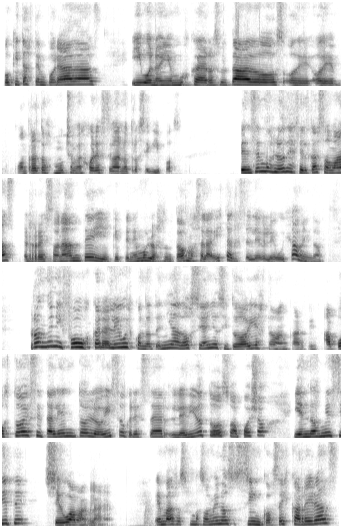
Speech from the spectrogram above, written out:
poquitas temporadas y bueno, y en busca de resultados o de, o de contratos mucho mejores se van otros equipos. Pensémoslo desde el caso más resonante y el que tenemos los resultados más a la vista, que es el de Lewis Hamilton. Ron Denny fue a buscar a Lewis cuando tenía 12 años y todavía estaba en karting. Apostó a ese talento, lo hizo crecer, le dio todo su apoyo y en 2007 llegó a McLaren. En más, o menos 5 o 6 carreras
